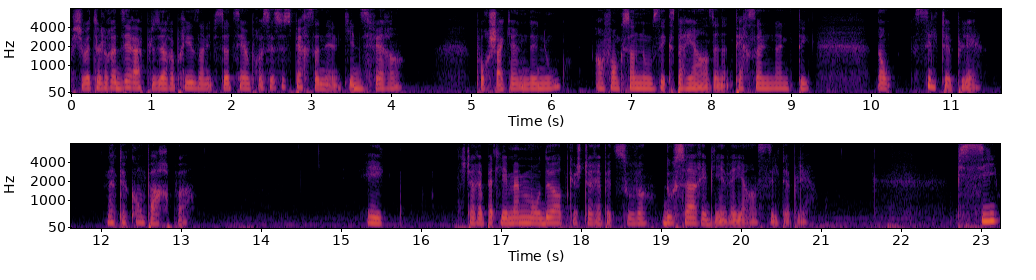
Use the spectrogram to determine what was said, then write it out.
je vais te le redire à plusieurs reprises dans l'épisode, c'est un processus personnel qui est différent pour chacun de nous en fonction de nos expériences, de notre personnalité. Donc, s'il te plaît, ne te compare pas. Et je te répète les mêmes mots d'ordre que je te répète souvent. Douceur et bienveillance, s'il te plaît. Puis si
